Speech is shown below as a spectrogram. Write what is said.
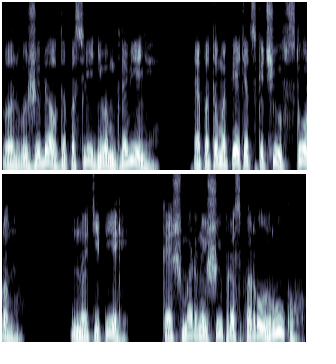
Он выжидал до последнего мгновения, а потом опять отскочил в сторону. Но теперь кошмарный шип распорол руку.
